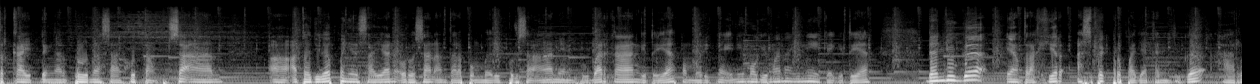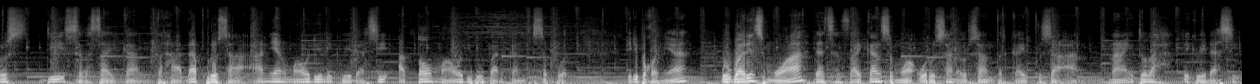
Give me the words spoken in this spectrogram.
terkait dengan pelunasan hutang perusahaan, uh, atau juga penyelesaian urusan antara pemilik perusahaan yang dibubarkan gitu ya. Pemiliknya ini mau gimana ini kayak gitu ya. Dan juga yang terakhir aspek perpajakan juga harus diselesaikan terhadap perusahaan yang mau dilikuidasi atau mau dibubarkan tersebut. Jadi pokoknya bubarin semua dan selesaikan semua urusan-urusan terkait perusahaan. Nah itulah likuidasi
